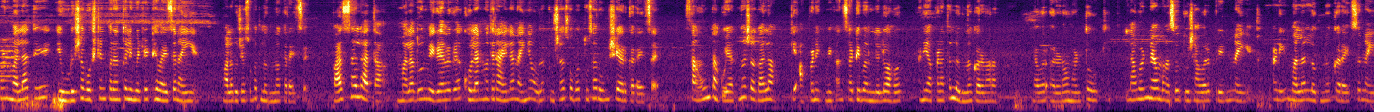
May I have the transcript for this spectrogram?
पण मला ते एवढ्याशा गोष्टींपर्यंत लिमिटेड ठेवायचं नाही आहे मला तुझ्यासोबत लग्न करायचं आहे पास झालं आता. मला दोन वेगळ्या वेगळ्या खोल्यांमध्ये राहायला नाही आवडत. तुझ्यासोबत तुझा रूम शेअर करायचा आहे सांगून टाकूयात ना जगाला की आपण एकमेकांसाठी बनलेलो आहोत आणि आपण आता लग्न करणार आहोत. त्यावर अर्णव म्हणतो की लावण्या माझं तुझ्यावर प्रेम नाही आहे आणि मला लग्न करायचं नाही.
